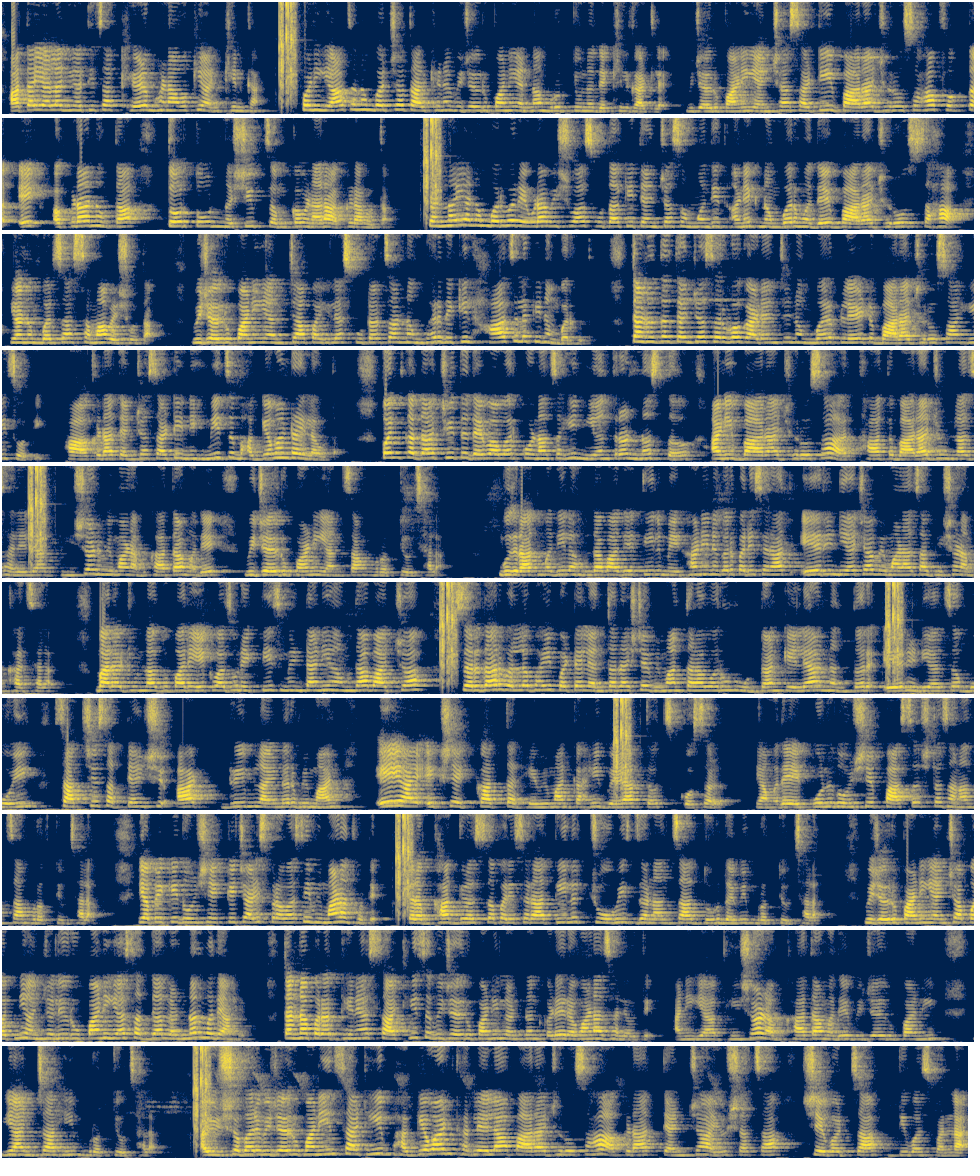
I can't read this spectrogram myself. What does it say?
आता याला नियतीचा खेळ म्हणावं की आणखीन काय? पण याच नंबरच्या तारखेने विजय रुपाणी यांना मृत्यूनं देखील गाठलंय. विजय रुपाणी यांच्यासाठी बारा झिरो सहा फक्त एक आकडा नव्हता तर तो नशीब चमकवणारा आकडा होता. त्यांना या नंबरवर एवढा विश्वास होता की त्यांच्या संबंधित अनेक नंबरमध्ये बारा झिरो सहा या नंबरचा समावेश होता. विजय रुपाणी यांच्या पहिल्या स्कूटरचा नंबर देखील हाच लकी नंबर होता. त्यानंतर त्यांच्या सर्व गाड्यांचे नंबर प्लेट बारा झिरो सहा हीच होती. हा आकडा त्यांच्यासाठी नेहमीच भाग्यवान राहिला होता. पण कदाचित देवावर कोणाचंही नियंत्रण नसतं आणि बारा झिरो सहा अर्थात बारा जूनला झालेल्या भीषण विमान अपघातामध्ये विजय रुपाणी यांचा मृत्यू झाला. गुजरातमधील अहमदाबाद येथील मेघाणी नगर परिसरात एअर इंडियाच्या विमानाचा भीषण अपघात झाला. बारा जूनला दुपारी एक वाजून एकतीस मिनिटांनी अहमदाबादच्या सरदार वल्लभभाई पटेल आंतरराष्ट्रीय विमानतळावरून उड्डाण केल्यानंतर एअर इंडियाचं बोईंग सातशे सत्याऐंशी आठ ड्रीम लायनर विमान ए आय एकशे एकाहत्तर हे विमान काही वेळातच कोसळलं यामध्ये एकूण दोनशे पासष्ट जणांचा मृत्यू झाला. यापैकी दोनशे एक्केचाळीस प्रवासी विमानात होते. तर अपघातग्रस्त परिसरातील चोवीस जणांचा दुर्दैवी मृत्यू झाला. विजय रुपाणी यांच्या पत्नी अंजली रुपाणी या सध्या लंडनमध्ये आहेत. त्यांना परत घेण्यासाठीच विजय रुपाणी लंडनकडे रवाना झाले होते आणि या भीषण अपघातामध्ये विजय रुपाणी यांचाही मृत्यू झाला. आयुष्यभर विजय रुपाणींसाठी भाग्यवान ठरलेला बारा झिरो सहा आकडा त्यांच्या आयुष्याचा शेवटचा दिवस बनला.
